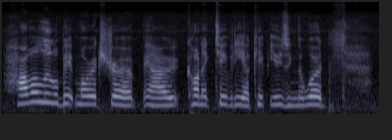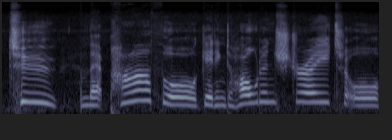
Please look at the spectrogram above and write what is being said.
have a little bit more extra, you know, connectivity. I keep using the word to that path or getting to Holden Street or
